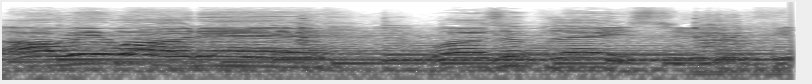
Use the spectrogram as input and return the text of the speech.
All we wanted was a place to feel.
